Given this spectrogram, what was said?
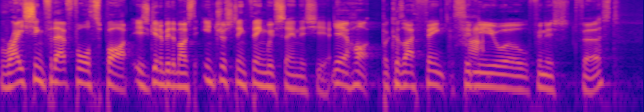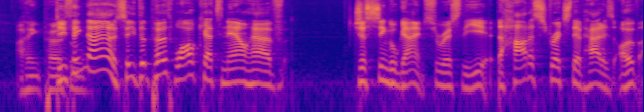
racing for that fourth spot is going to be the most interesting thing we've seen this year. Yeah, hot because I think Sydney will finish first. I think Perth. Do you think will- no, no? See, the Perth Wildcats now have just single games for the rest of the year. The hardest stretch they've had is over.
